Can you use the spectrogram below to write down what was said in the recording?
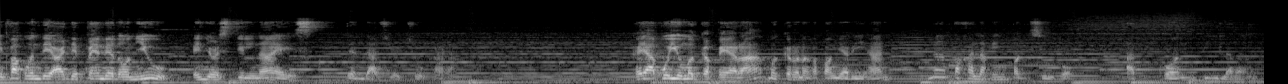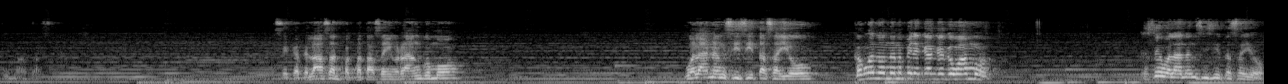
in fact, when they are dependent on you and you're still nice, then that's your true character. Kaya po yung magkapera, magkaroon ng kapangyarihan, napakalaking pagsubok at konti lang ang tumabasa. Kasi kadalasan, pag mataas yung rango mo, wala nang sisita sa'yo, kung ano na nang pinagkagagawa mo. Kasi wala nang sisita sa'yo.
